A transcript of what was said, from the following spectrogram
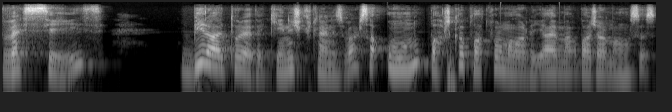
Və siz bir auditoriyada geniş kütləniz varsa, onu başqa platformalarda yaymağı bacarmalısınız.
